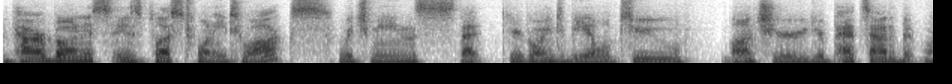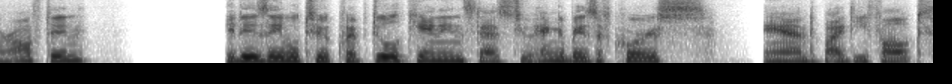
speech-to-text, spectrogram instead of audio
The power bonus is plus 20 to aux, which means that you're going to be able to launch your, your pets out a bit more often. It is able to equip dual cannons, has two hangar bays, of course, and by default,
